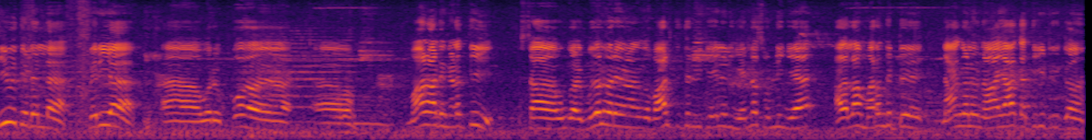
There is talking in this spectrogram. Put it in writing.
தீவு திடலில் பெரிய ஒரு போ- மாநாடு நடத்தி உங்கள் முதல்வரை நாங்கள் வாழ்த்து தெரிவிக்கையில் நீங்கள் என்ன சொன்னீங்க? அதெல்லாம் மறந்துட்டு நாங்களும் நாயா கத்திக்கிட்டு இருக்கோம்.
